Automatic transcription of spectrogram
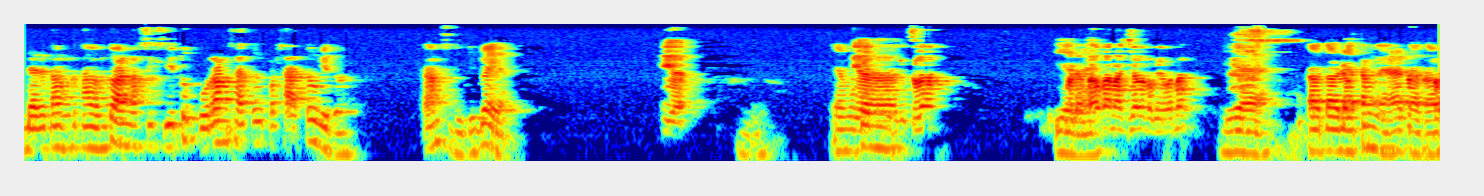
dari tahun ke tahun tuh anak six itu kurang satu per satu gitu sekarang sedih juga ya iya ya ya mungkin gitulah iya pada ya. tahu kan ajal bagaimana Iya, tahu-tahu datang ya, tahu-tahu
